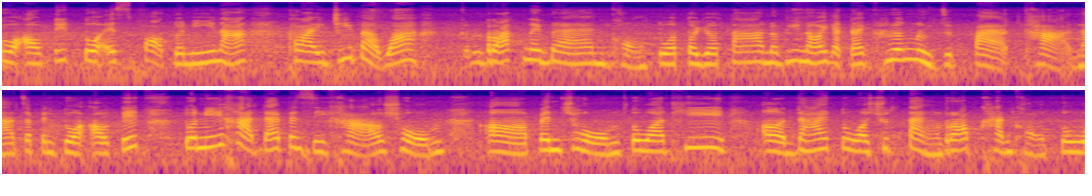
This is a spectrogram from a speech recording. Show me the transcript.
ตัว Altis ตัว S Sport ตัวนี้นะ ใครที่แบบว่ารักในแบรนด์ของตัวโตโยต้านะพี่น้อยอยากได้เครื่อง 1.8 ค่ะนะจะเป็นตัวเอาติสตัวนี้ค่ะได้เป็นสีขาวโฉมเอ่อเป็นโฉมตัวที่เอ่อได้ตัวชุดแต่งรอบคันของตัว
